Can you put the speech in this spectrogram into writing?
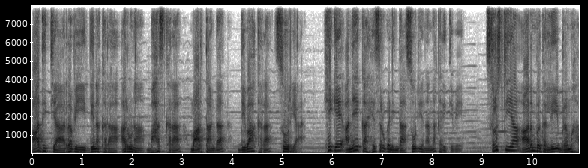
ಆದಿತ್ಯ, ರವಿ, ದಿನಕರ, ಅರುಣ, ಭಾಸ್ಕರ, ಮಾರ್ತಾಂಡ, ದಿವಾಕರ, ಸೂರ್ಯ. ಹೀಗೆ ಅನೇಕ ಹೆಸರುಗಳಿಂದ ಸೂರ್ಯನನ್ನ ಕರಿತೀವಿ. ಸೃಷ್ಟಿಯ ಆರಂಭದಲ್ಲಿ ಬ್ರಹ್ಮ,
